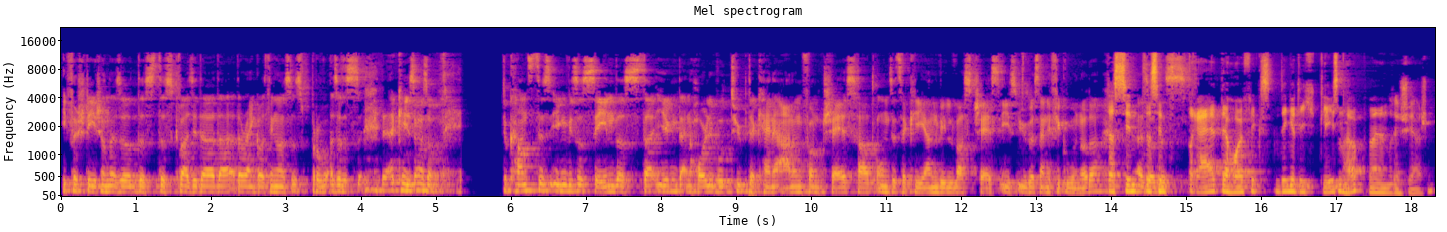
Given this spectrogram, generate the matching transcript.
ich verstehe schon, also dass, dass quasi der, der, der Ryan Gosling also das, okay, sagen wir so, du kannst es irgendwie so sehen, dass da irgendein Hollywood-Typ, der keine Ahnung von Jazz hat, uns jetzt erklären will, was Jazz ist über seine Figuren, oder? Das sind, also das, das sind drei der häufigsten Dinge, die ich gelesen habe bei meinen Recherchen.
